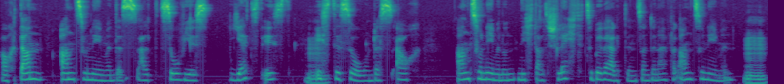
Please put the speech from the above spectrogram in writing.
Auch dann anzunehmen, dass halt so wie es jetzt ist, mhm. ist es so und das auch anzunehmen und nicht als schlecht zu bewerten, sondern einfach anzunehmen. Mhm.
